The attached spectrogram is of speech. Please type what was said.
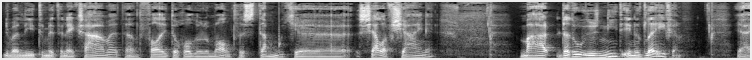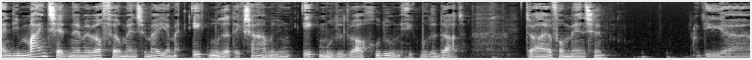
niet met een examen. Dan val je toch wel door de mand. Dus dan moet je uh, zelf shinen. Maar dat hoeft dus niet in het leven. Ja, en die mindset nemen wel veel mensen mee. Ja, maar ik moet dat examen doen. Ik moet het wel goed doen. Ik moet het dat. Terwijl heel veel mensen die uh,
